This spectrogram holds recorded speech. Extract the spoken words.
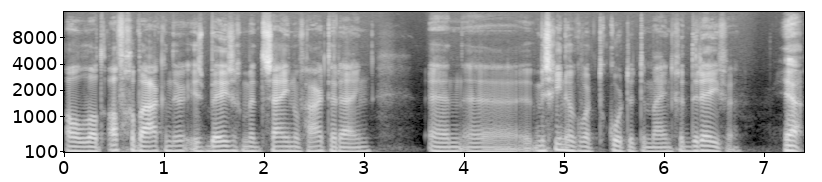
al wat afgebakender, is bezig met zijn of haar terrein. En eh, misschien ook wat korte termijn gedreven. Ja,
